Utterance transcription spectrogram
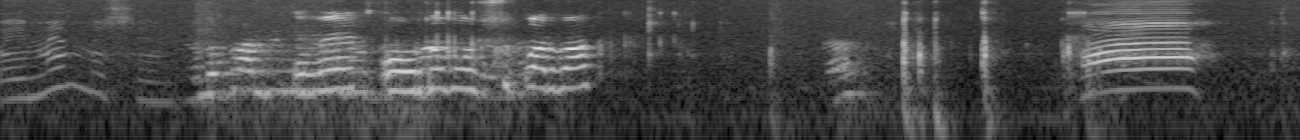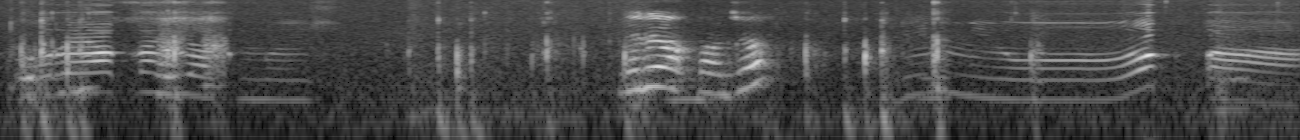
Ramazan bir Evet orada boşluk var bak. Ha? Buraya atlayacakmış. Nereye atlanacak? Bilmiyor. Hoppa.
